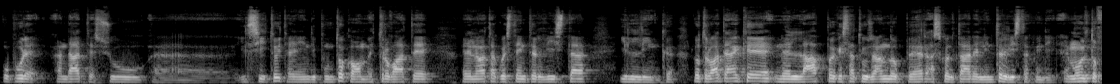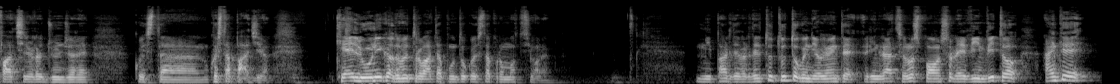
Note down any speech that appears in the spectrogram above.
oppure andate su eh, il sito italianindi.com e trovate nelle note a questa intervista il link. Lo trovate anche nell'app che state usando per ascoltare l'intervista, quindi è molto facile raggiungere questa, questa pagina, che è l'unica dove trovate appunto questa promozione. Mi pare di aver detto tutto, quindi ovviamente ringrazio lo sponsor e vi invito anche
